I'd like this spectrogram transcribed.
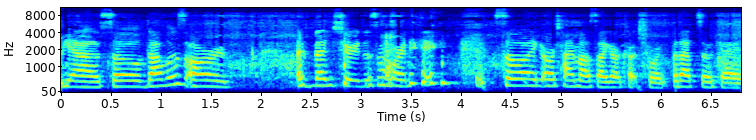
Yeah, so that was our adventure this morning. so like our time outside got cut short, but that's okay.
